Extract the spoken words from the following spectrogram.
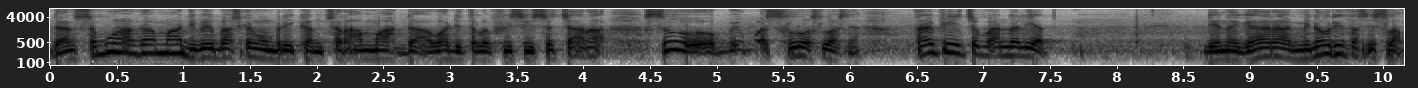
Dan semua agama dibebaskan memberikan ceramah, dakwah di televisi secara sebebas luas-luasnya. Tapi coba Anda lihat, di negara minoritas Islam,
